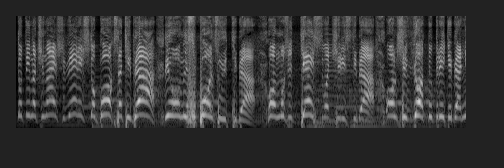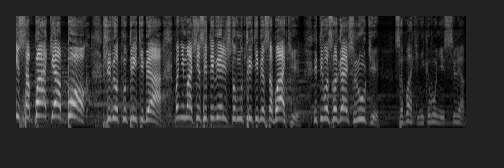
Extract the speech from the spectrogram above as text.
то ты начинаешь верить, что Бог за тебя, и Он использует тебя. Он может действовать через тебя. Он живет внутри тебя. Не собаки, а Бог живет внутри тебя. Понимаешь, если ты веришь, что внутри тебя собаки, и ты возлагаешь руки, собаки никого не исцелят.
